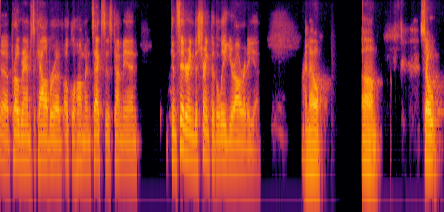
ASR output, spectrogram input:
uh, programs the caliber of Oklahoma and Texas come in, considering the strength of the league you're already in? I know. Um, so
